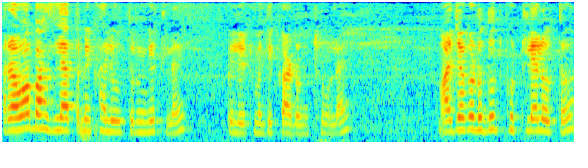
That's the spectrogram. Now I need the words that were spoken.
रवा भाजला आता मी खाली उतरून घेतलाय. प्लेटमध्ये काढून ठेवलाय. माझ्याकडं दूध फुटलेलं होतं.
